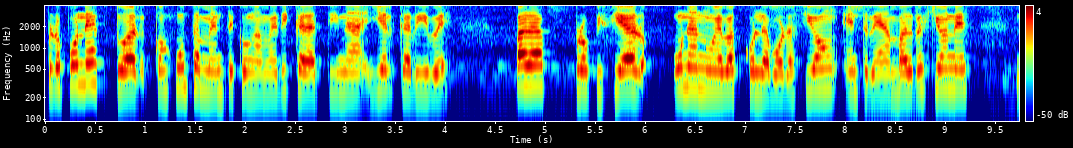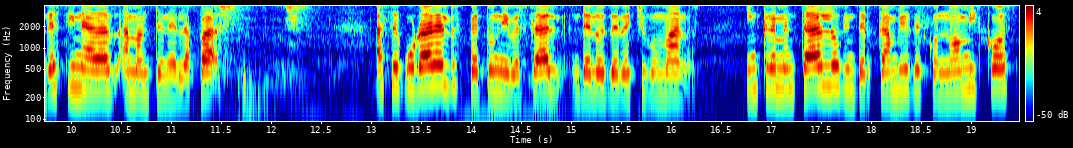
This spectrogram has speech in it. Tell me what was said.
propone actuar conjuntamente con América Latina y el Caribe para propiciar una nueva colaboración entre ambas regiones destinadas a mantener la paz, asegurar el respeto universal de los derechos humanos, incrementar los intercambios económicos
